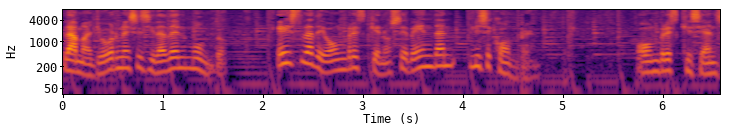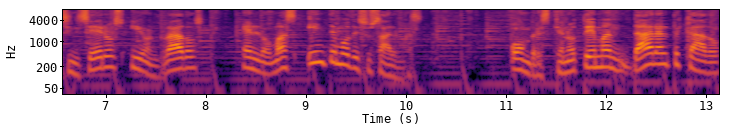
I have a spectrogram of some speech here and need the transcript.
La mayor necesidad del mundo es la de hombres que no se vendan ni se compren. Hombres que sean sinceros y honrados en lo más íntimo de sus almas. Hombres que no teman dar al pecado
